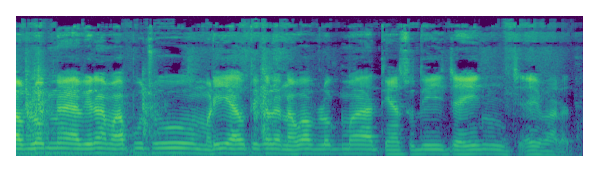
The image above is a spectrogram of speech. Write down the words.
આ બ્લોગને વિરામ આપું છું. મળીએ આવતીકાલે નવા બ્લોગમાં ત્યાં સુધી જય હિન્દ, જય ભારત.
